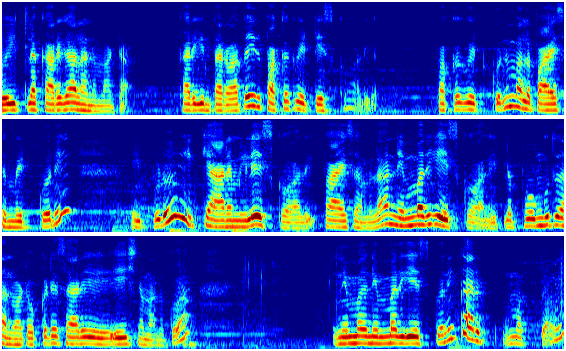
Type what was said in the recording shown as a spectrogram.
ఇట్లా కరగాలన్నమాట. కరిగిన తర్వాత ఇది పక్కకు పెట్టేసుకోవాలి ఇక. పక్కకు పెట్టుకొని మళ్ళీ పాయసం పెట్టుకొని ఇప్పుడు ఈ క్యారమీలు వేసుకోవాలి. పాయసంలో నెమ్మదిగా వేసుకోవాలి. ఇట్లా పొంగుతుంది అనమాట ఒక్కటేసారి వేసినాం అనుకో. నెమ్మది నెమ్మదిగా వేసుకొని కరి మొత్తం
